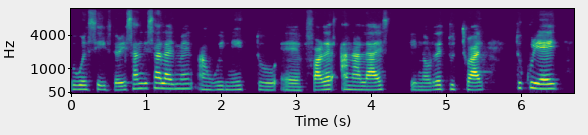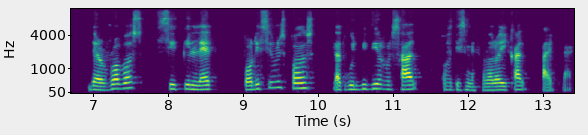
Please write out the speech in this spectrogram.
we will see if there is a disalignment and we need to uh, further analyze in order to try to create the robust city-led policy response that will be the result of this methodological pipeline.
